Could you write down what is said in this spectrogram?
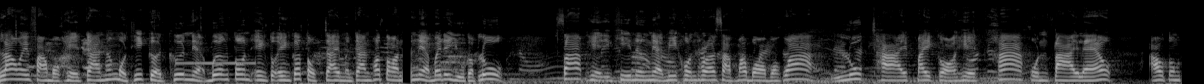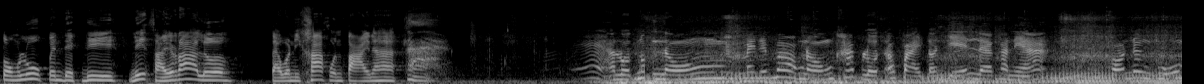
เล่าให้ฟังบอกเหตุการณ์ทั้งหมดที่เกิดขึ้นเนี่ยเบื้องต้นเองตัวเองก็ตกใจเหมือนกันเพราะตอนนั้นเนี่ยไม่ได้อยู่กับลูก ทราบเหตุอีกทีนึงเนี่ยมีคนโทรศัพท์มาบอกบอกว่า ลูกชายไปก่อเหตุฆ่าคนตายแล้ว เอาตรงๆ ลูกเป็นเด็กดี นิสัยร่าเริง แต่วันนี้ฆ่าคนตายนะฮะ ค่ะแม่เอารถนกน้องไม่ได้บอกน้องขับรถเอาไปตอนเย็นแล้วคันเนี้ยพอหนึ่งทุ่ม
